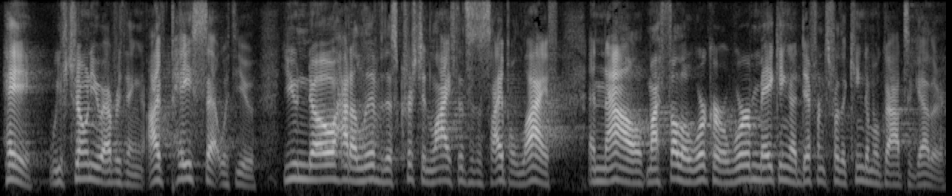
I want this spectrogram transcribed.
Hey, we've shown you everything. I've pace set with you. You know how to live this Christian life, this disciple life. And now, my fellow worker, we're making a difference for the kingdom of God together.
